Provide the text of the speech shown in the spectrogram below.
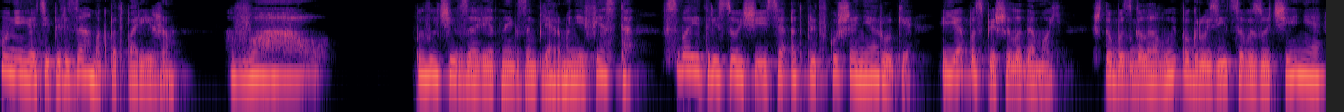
У нее теперь замок под Парижем. Вау!» Получив заветный экземпляр манифеста в свои трясущиеся от предвкушения руки, я поспешила домой, чтобы с головой погрузиться в изучение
